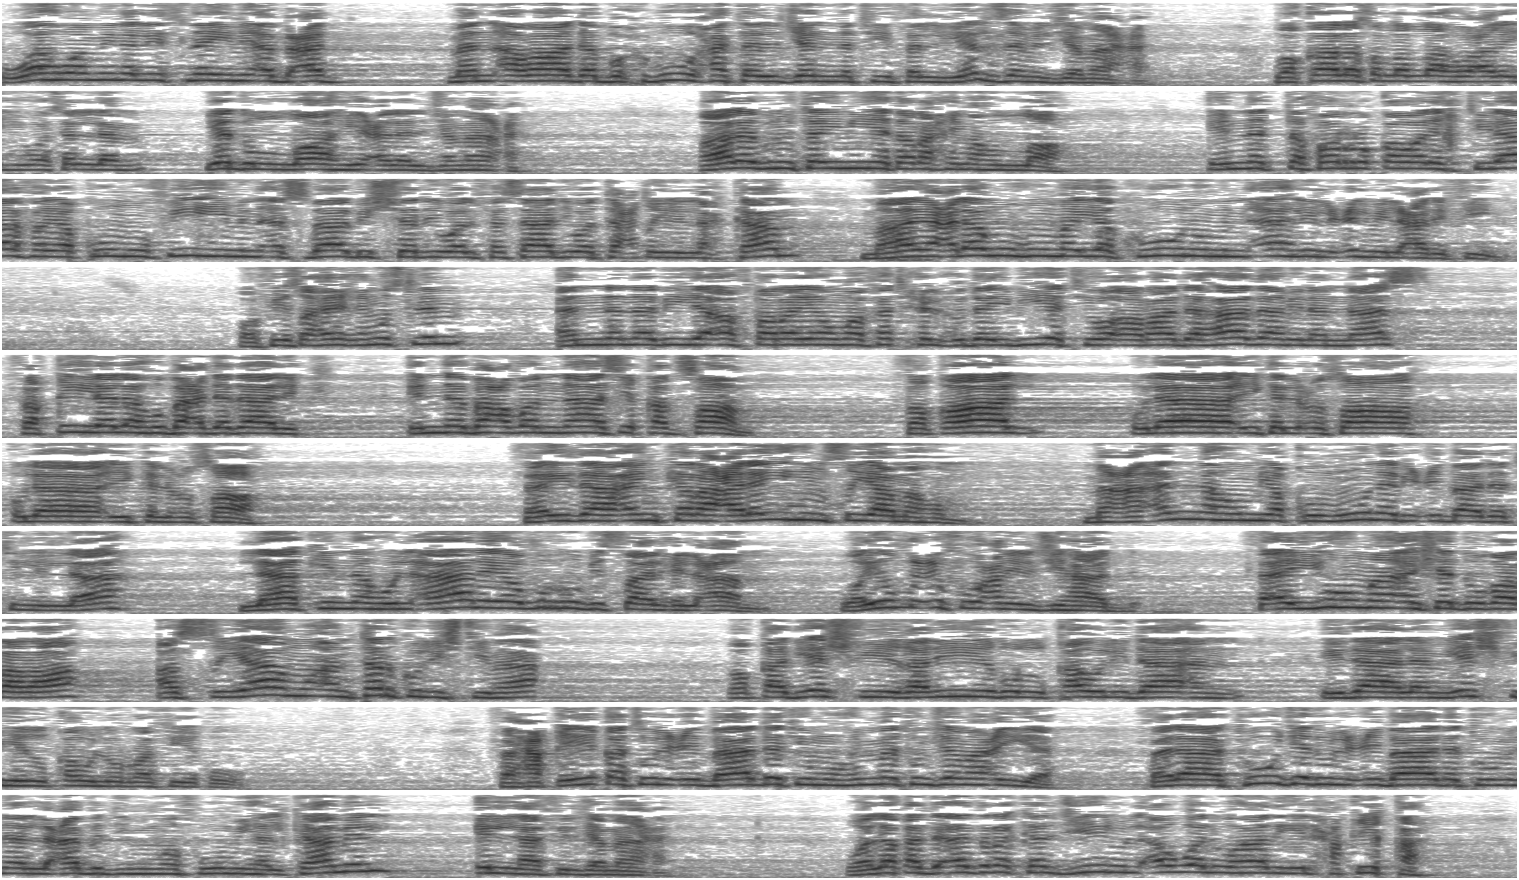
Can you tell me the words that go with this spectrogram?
وهو من الاثنين أبعد. من أراد بحبوحة الجنة فليلزم الجماعة. وقال صلى الله عليه وسلم يد الله على الجماعة. قال ابن تيمية رحمه الله إن التفرق والاختلاف يقوم فيه من أسباب الشر والفساد وتعطيل الأحكام ما يعلمه من يكون من أهل العلم العارفين. وفي صحيح مسلم أن النبي أفطر يوم فتح الحديبية وأراد هذا من الناس فقيل له بعد ذلك إن بعض الناس قد صام فقال أولئك العصاة أولئك العصاة. فإذا أنكر عليهم صيامهم مع أنهم يقومون بعبادة لله لكنه الآن يضر بالصالح العام ويضعف عن الجهاد فأيهما أشد ضررا؟ الصيام أم ترك الاجتماع؟ وقد يشفي غليظ القول داء إذا لم يشفه القول الرفيق. فحقيقة العبادة مهمة جماعية فلا توجد العبادة من العبد بمفهومها الكامل إلا في الجماعة. ولقد أدرك الجيل الأول هذه الحقيقة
